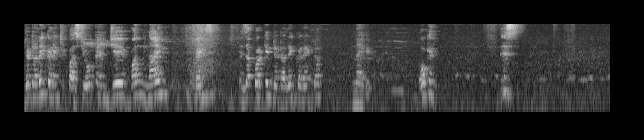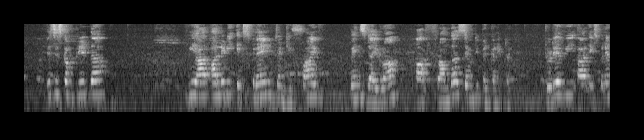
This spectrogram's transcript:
data link connector positive and J19 pins is a Perkins data link connector negative. Okay. This this is complete the we are already explained 25 pins diagram of from the 70 pin connector Today we are explain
